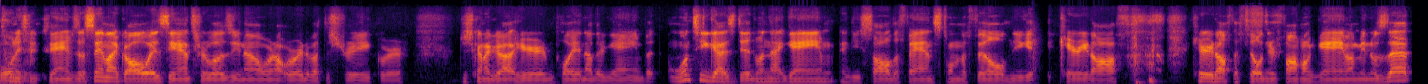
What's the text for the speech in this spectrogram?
26 yeah. games. It seemed like always the answer was, you know, we're not worried about the streak. We're just gonna go out here and play another game. But once you guys did win that game and you saw the fans storm the field and you get carried off, carried off the field in your final game, I mean, was that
